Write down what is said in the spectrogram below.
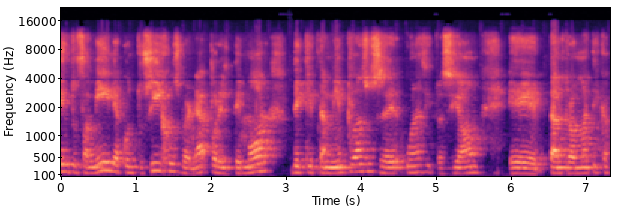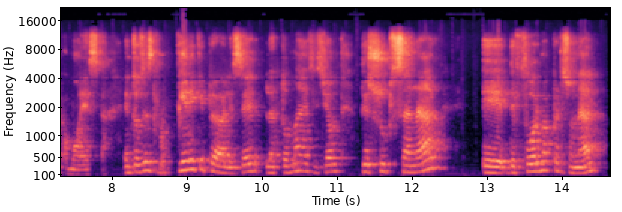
en tu familia, con tus hijos, ¿verdad? Por el temor de que también pueda suceder una situación situación eh, tan traumática como esta. Entonces, tiene que prevalecer la toma de decisión de subsanar eh, de forma personal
